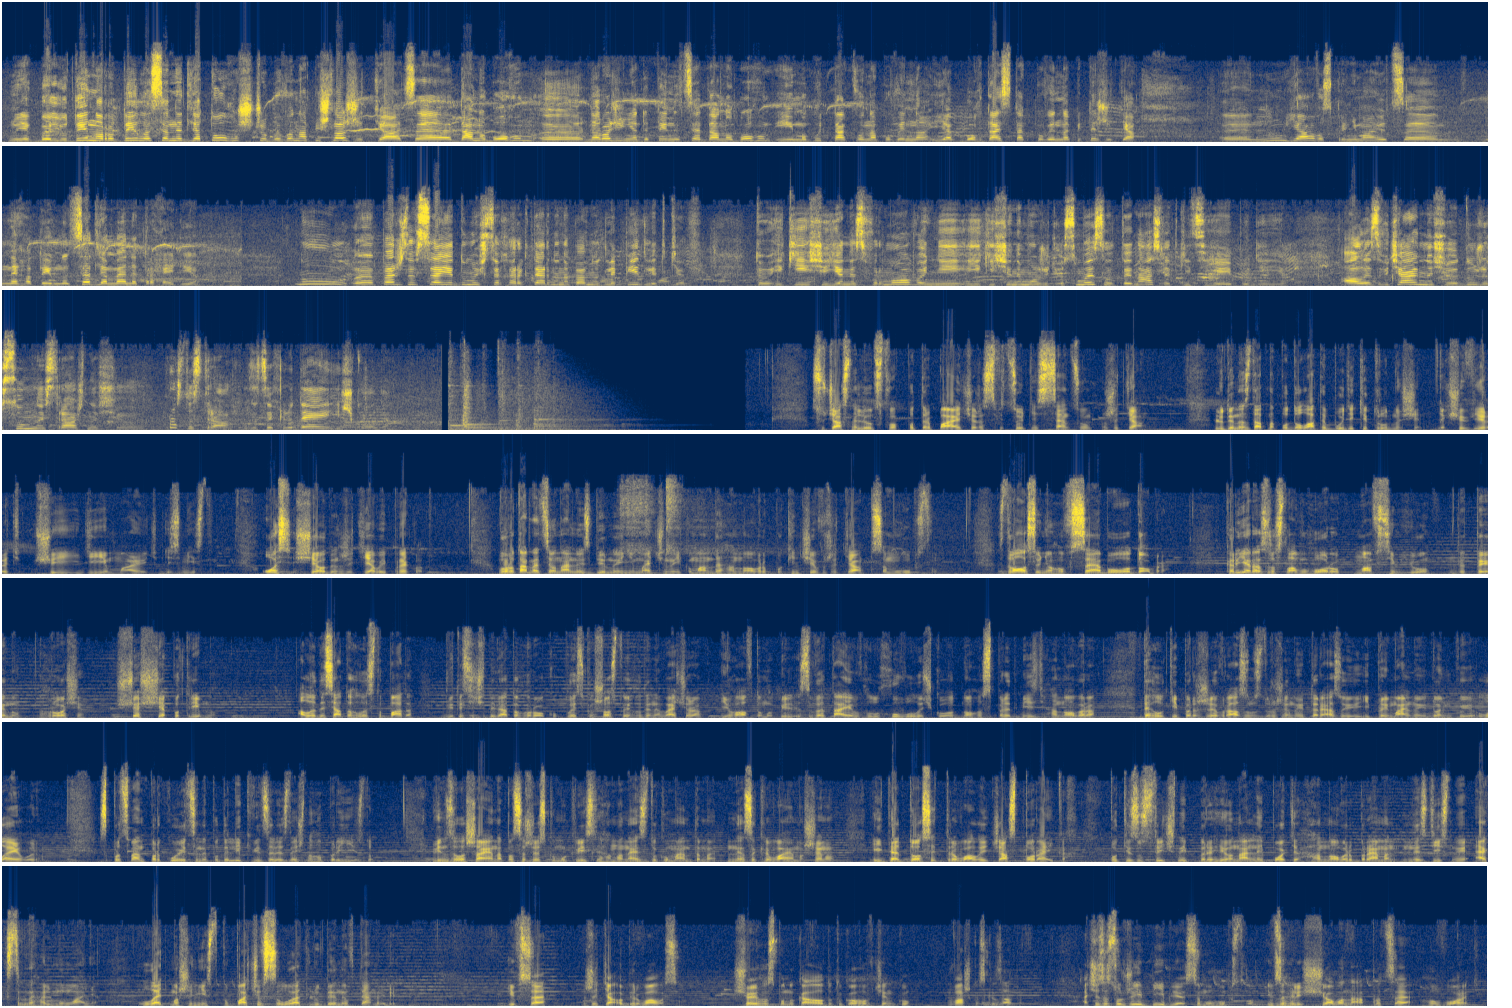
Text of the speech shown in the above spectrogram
Ну, якби людина родилася не для того, щоб вона пішла з життя. Це дано Богом. е, Народження дитини це дано Богом, і, мабуть, так вона повинна, як Бог дасть, так повинна піти з життя. Е, Ну, я восприймаю це негативно. Це для мене трагедія. Ну, е, перш за все, я думаю, що це характерно, напевно, для підлітків, то які ще є не сформовані і які ще не можуть осмислити наслідки цієї події. Але звичайно, що дуже сумно і страшно, що просто страх за цих людей і шкода. Сучасне людство потерпає через відсутність сенсу життя. Людина здатна подолати будь-які труднощі, якщо вірить, що її дії мають зміст. Ось ще один життєвий приклад. Воротар національної збірної Німеччини і команди Гановер покінчив життя самогубством. Здавалося, у нього все було добре. Кар'єра зросла вгору, мав сім'ю, дитину, гроші. Що ще потрібно? Але 10 листопада 2009 року, близько 6 години вечора, його автомобіль звертає в глуху вуличку одного з передмість Гановера, де голкіпер жив разом з дружиною Терезою і приймальною донькою Лейлою. Спортсмен паркується неподалік від залізничного переїзду. Він залишає на пасажирському кріслі гаманець з документами, не закриває машину і йде досить тривалий час по рейках, поки зустрічний регіональний потяг Гановер Бремен не здійснює екстрене гальмування. Ледь машиніст побачив силует людини в темряві. І все, життя обірвалося. Що його спонукало до такого вчинку, важко сказати. А чи засуджує Біблія самогубство? І взагалі, що вона про це говорить?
